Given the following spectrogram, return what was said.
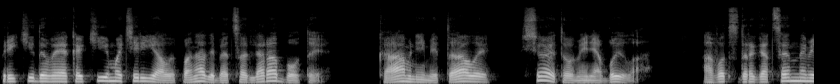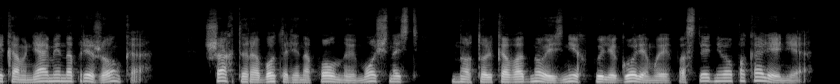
прикидывая, какие материалы понадобятся для работы. Камни, металлы – все это у меня было. А вот с драгоценными камнями напряженка. Шахты работали на полную мощность, но только в одной из них были големы последнего поколения,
